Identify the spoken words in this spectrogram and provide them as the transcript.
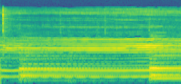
me.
